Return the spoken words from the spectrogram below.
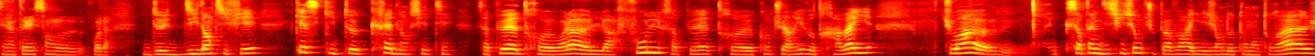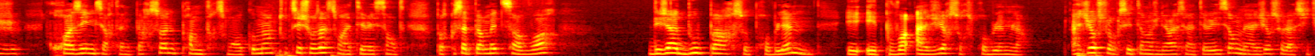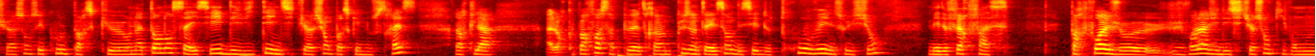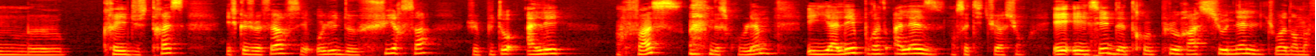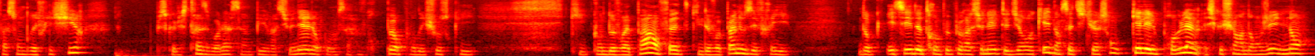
intéressant voilà, d'identifier qu'est-ce qui te crée de l'anxiété. Ça peut être voilà, la foule, ça peut être quand tu arrives au travail. Tu vois, certaines discussions que tu peux avoir avec des gens de ton entourage, croiser une certaine personne, prendre des transports en commun, toutes ces choses-là sont intéressantes parce que ça te permet de savoir déjà d'où part ce problème et, de pouvoir agir sur ce problème-là. Agir sur l'anxiété en général, c'est intéressant, mais agir sur la situation, c'est cool parce qu'on a tendance à essayer d'éviter une situation parce qu'elle nous stresse, alors que parfois ça peut être plus intéressant d'essayer de trouver une solution, mais de faire face. Parfois, je, voilà, j'ai des situations qui vont me créer du stress, et ce que je vais faire, c'est au lieu de fuir ça, je vais plutôt aller en face de ce problème et y aller pour être à l'aise dans cette situation. Et, essayer d'être plus rationnel, tu vois, dans ma façon de réfléchir. Puisque le stress, voilà, c'est un peu irrationnel. On commence à avoir peur pour des choses qui qu'on ne devrait pas, en fait, qui ne devraient pas nous effrayer. Donc, essayer d'être un peu plus rationnel et te dire, ok, dans cette situation, quel est le problème? Est-ce que je suis en danger? Non.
